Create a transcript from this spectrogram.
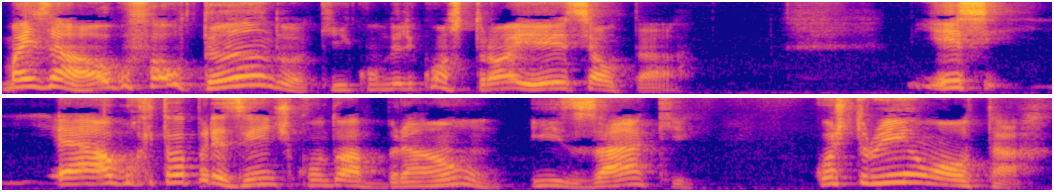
mas há algo faltando aqui quando ele constrói esse altar. E esse é algo que estava presente quando Abraão e Isaac construíam o altar.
